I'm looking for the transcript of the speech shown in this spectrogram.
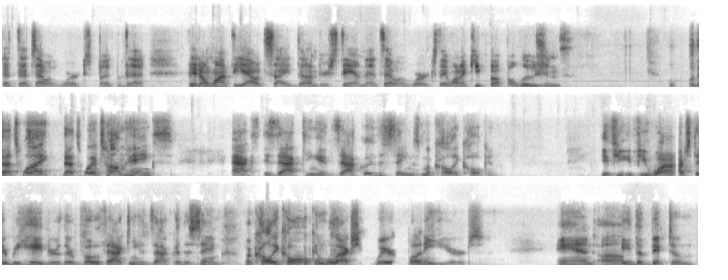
that that's how it works, but uh, they don't want the outside to understand that's how it works. They want to keep up illusions. Well, that's why that's why Tom Hanks acts is acting exactly the same as Macaulay Culkin. If you if you watch their behavior, they're both acting exactly the same. Macaulay Culkin will actually wear bunny ears and um, the victim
